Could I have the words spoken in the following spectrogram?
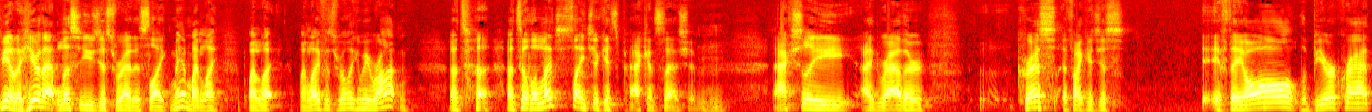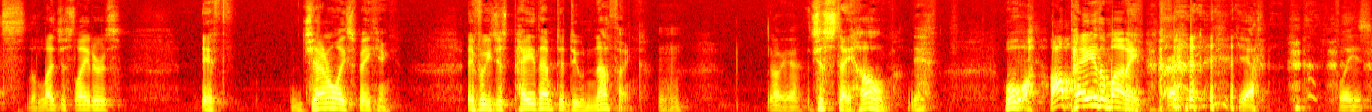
You know, to hear that list that you just read, it's like, man, my life, my life, my life is really going to be rotten until, until the legislature gets back in session. Mm-hmm. Actually, I'd rather, Chris, if I could just, if they all, the bureaucrats, the legislators, if generally speaking, if we just pay them to do nothing, mm-hmm. Oh, yeah. just stay home. Yeah. Well, I'll pay the money. yeah, please.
